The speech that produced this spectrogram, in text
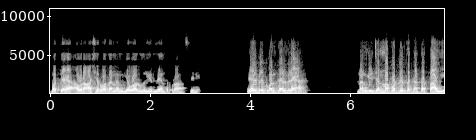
ಮತ್ತೆ ಅವರ ಆಶೀರ್ವಾದ ನನಗೆ ಯಾವಾಗ್ಲೂ ಇರಲಿ ಅಂತ ಪ್ರಾರ್ಥಿಸ್ತೀನಿ. ಹೇಳ್ಬೇಕು ಅಂತ ಹೇಳಿದ್ರೆ, ನನ್ಗೆ ಜನ್ಮ ಕೊಟ್ಟಿರ್ತಕ್ಕಂಥ ತಾಯಿ.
